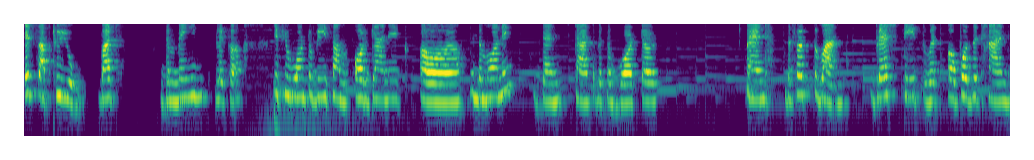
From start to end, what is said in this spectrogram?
It's up to you but the main like uh, if you want to be some organic uh, in the morning then start with the water. And the fifth one brush teeth with opposite hand.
